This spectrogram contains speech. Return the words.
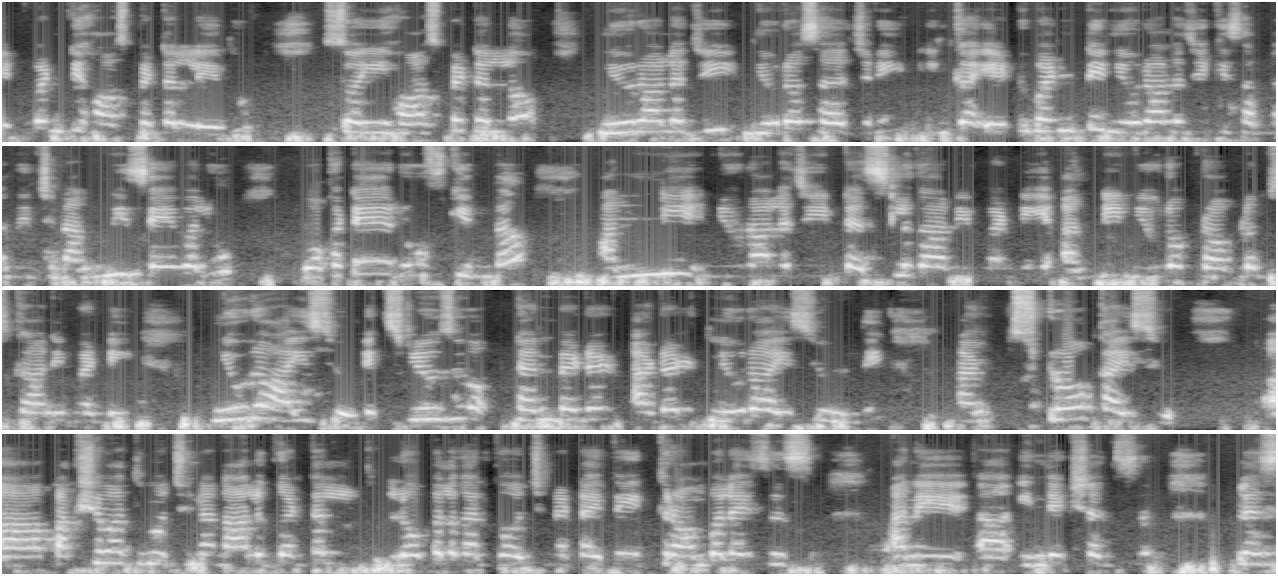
ఎటువంటి హాస్పిటల్ లేదు. సో ఈ హాస్పిటల్లో న్యూరాలజీ న్యూరో సర్జరీ ఇంకా ఎటువంటి న్యూరాలజీకి సంబంధించిన అన్ని సేవలు ఒకటే రూఫ్ కింద అన్ని న్యూరాలజీ టెస్ట్లు కానివ్వండి అన్ని న్యూరో ప్రాబ్లమ్స్ కానివ్వండి neuro ICU exclusive ten bedded adult neuro ICU ఉంది అండ్ స్ట్రోక్ ఐసీయూ. పక్షవాతం వచ్చిన నాలుగు గంటల లోపల కనుక వచ్చినట్టయితే థ్రాంబోలైసిస్ అనే ఇంజెక్షన్స్ ప్లస్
